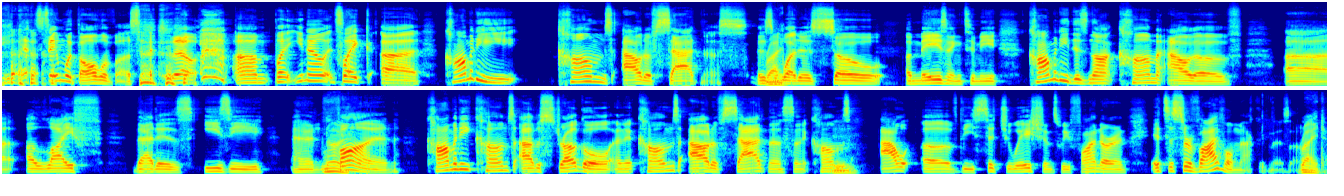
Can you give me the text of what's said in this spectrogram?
yeah, same with all of us. So, um, but you know, it's like uh, comedy comes out of sadness, is Right. what is so amazing to me. Comedy does not come out of uh, a life that is easy and No. fun. Comedy comes out of struggle and it comes out of sadness and it comes Mm. out of these situations we find our in. It's a survival mechanism Right.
